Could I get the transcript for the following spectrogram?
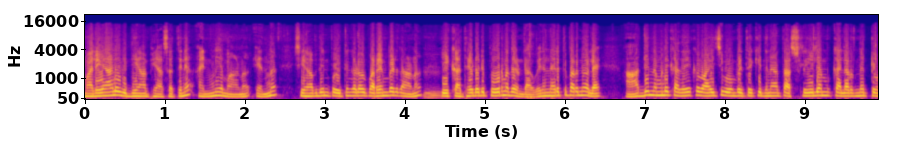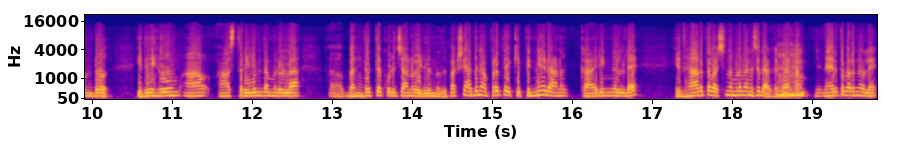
മലയാളി വിദ്യാഭ്യാസത്തിന് അന്യമാണ് എന്ന് ഷിഹാബുദ്ദീൻ പൊയ്ത്തുംകടവ് പറയുമ്പോഴാണ് ഈ കഥയുടെ ഒരു പൂർണത ഉണ്ടാവുക. ഞാൻ നേരത്തെ പറഞ്ഞ പോലെ ആദ്യം നമ്മൾ ഈ കഥയൊക്കെ വായിച്ചു പോകുമ്പോഴത്തേക്ക് ഇതിനകത്ത് അശ്ലീലം കലർന്നിട്ടുണ്ട്. ഇദ്ദേഹവും ആ ആ സ്ത്രീയും തമ്മിലുള്ള ബന്ധത്തെക്കുറിച്ചാണ് ബന്ധത്തെക്കുറിച്ചാണോ എഴുതുന്നത്. പക്ഷെ അതിനപ്പുറത്തേക്ക് പിന്നീടാണ് കാര്യങ്ങളുടെ യഥാർത്ഥ വശം നമ്മൾ മനസ്സിലാക്കുക. കാരണം നേരത്തെ പറഞ്ഞ പോലെ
